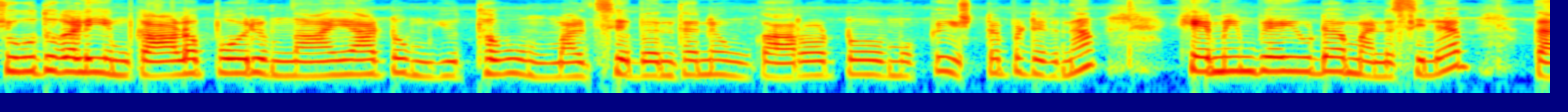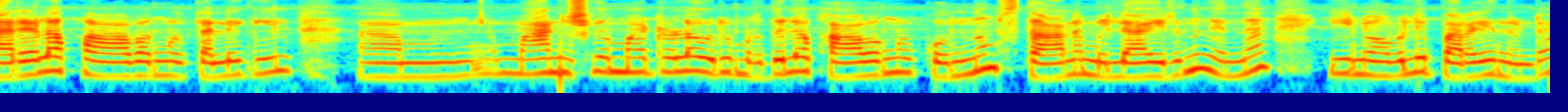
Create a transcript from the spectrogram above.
ചൂതുകളിയും കാളപ്പോരും നായാട്ടും യുദ്ധവും മത്സ്യബന്ധനവും കാറോട്ടവും ഒക്കെ ഇഷ്ടപ്പെട്ടിരുന്ന ഹെമിംബേയുടെ മനസ്സിൽ തരള ഭാവങ്ങൾക്ക് അല്ലെങ്കിൽ മാനുഷികമായിട്ടുള്ള ഒരു മൃദുല ഭാവങ്ങൾക്കൊന്നും സ്ഥാനമില്ലായിരുന്നു എന്ന് ഈ നോവലിൽ പറയുന്നുണ്ട്.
